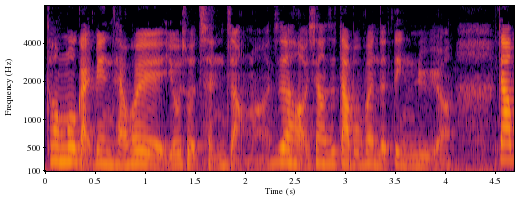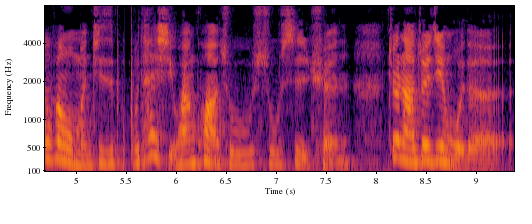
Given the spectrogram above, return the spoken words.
通过改变才会有所成长嘛，这好像是大部分的定律啊。大部分我们其实不太喜欢跨出舒适圈。就拿最近我的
